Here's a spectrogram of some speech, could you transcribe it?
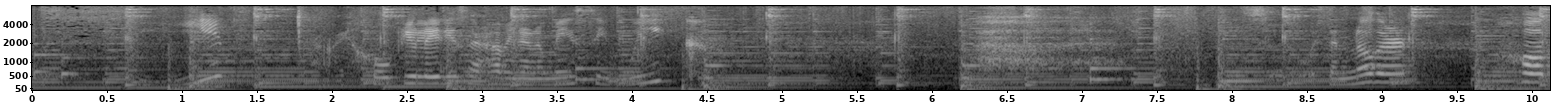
Let's see. I hope you ladies are having an amazing week. So it's another hot,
